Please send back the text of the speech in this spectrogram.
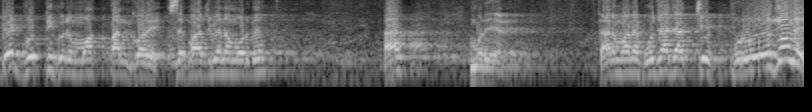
পেট ভর্তি করে মদ পান করে, সে বাঁচবে না মরবে? হ্যাঁ? মরে যাবে। তার মানে বোঝা যাচ্ছে, প্রয়োজনে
